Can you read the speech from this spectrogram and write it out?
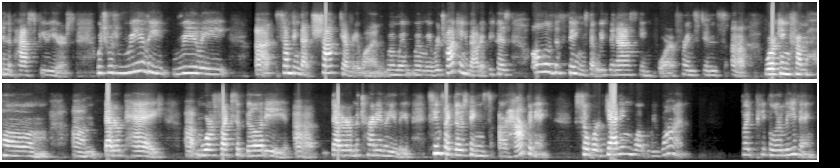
in the past few years, which was really, really uh, something that shocked everyone when we, when we were talking about it, because all of the things that we've been asking for, for instance, uh, working from home, um, better pay, uh, more flexibility, uh, better maternity leave, it seems like those things are happening. So we're getting what we want but people are leaving.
